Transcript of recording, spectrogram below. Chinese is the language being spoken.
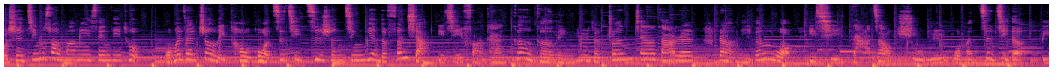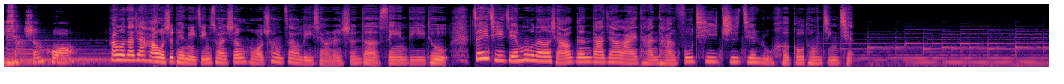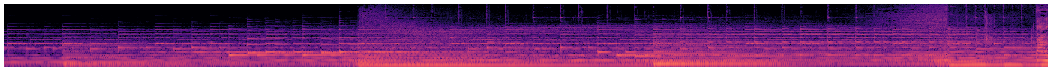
我是精算妈咪 Sandy Two，我会在这里透过自己自身经验的分享，以及访谈各个领域的专家达人，让你跟我一起打造属于我们自己的理想生活。Hello，大家好，我是陪你精算生活、创造理想人生的 Sandy Two。这一期节目呢，想要跟大家来谈谈夫妻之间如何沟通金钱。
